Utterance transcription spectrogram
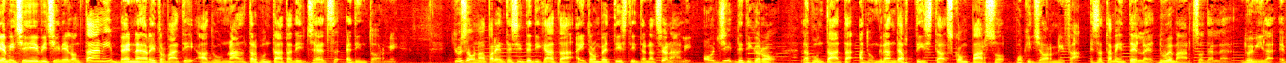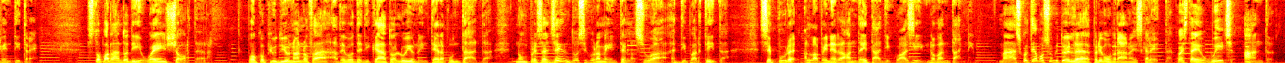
Cari amici vicini e lontani, ben ritrovati ad un'altra puntata di Jazz e dintorni. Chiusa una parentesi dedicata ai trombettisti internazionali, oggi dedicherò la puntata ad un grande artista scomparso pochi giorni fa, esattamente il 2 marzo del 2023. Sto parlando di Wayne Shorter. Poco più di un anno fa avevo dedicato a lui un'intera puntata, non presagendo sicuramente la sua dipartita seppure alla veneranda età di quasi 90 anni. Ma ascoltiamo subito il primo brano in scaletta. Questa è Witch Hunt.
